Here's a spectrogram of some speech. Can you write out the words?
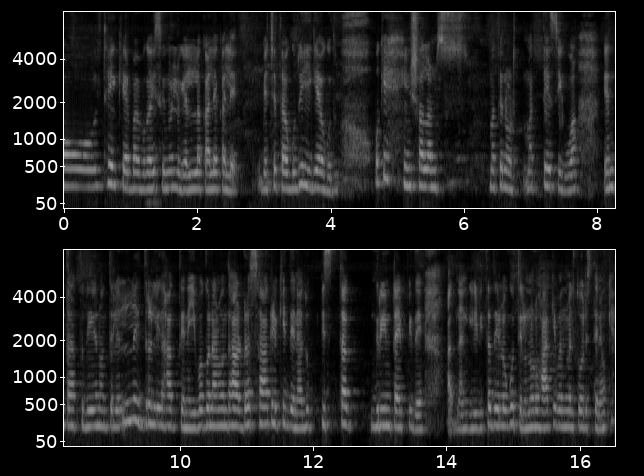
all take care bye guys ಇನ್ನು ಎಲ್ಲ ಕಲೆ ಕಲೆ. ಬೆಚ್ಚತ್ತಾಗೋದು, ಹೀಗೆ ಆಗೋದು. ಓಕೆ ಇನ್ಶಾಲ್ಲ ಮತ್ತೆ ನೋಡ್, ಮತ್ತೆ ಸಿಗುವ. ಎಂತ ಆಗ್ತದೆ, ಏನು ಅಂತೇಳಿ ಎಲ್ಲ ಇದರಲ್ಲಿ ಹಾಕ್ತೇನೆ. ಇವಾಗ ನಾನು ಒಂದು ಆ ಡ್ರೆಸ್ ಹಾಕ್ಲಿಕ್ಕಿದ್ದೇನೆ. ಅದು ಪಿಸ್ತಾ ಗ್ರೀನ್ ಟೈಪ್ ಇದೆ. ಅದು ನನಗೆ ಇಲ್ಲೋ ಗೊತ್ತಿಲ್ಲ. ನೋಡು, ಹಾಕಿ ಬಂದಮೇಲೆ ತೋರಿಸ್ತೇನೆ ಓಕೆ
